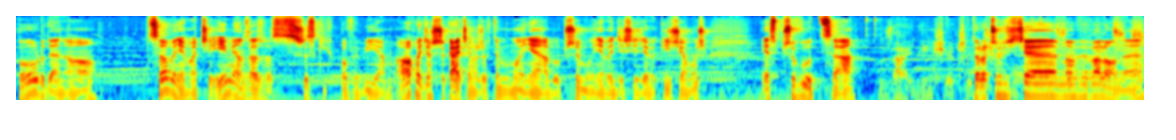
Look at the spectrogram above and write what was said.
Kurde no. Co wy nie macie imion? Zaraz was wszystkich powybijam. O, chociaż czekajcie, może w tym młynie albo przy młynie będzie siedział jakiś ziomuś. Jest przywódca. Który oczywiście ma wywalone.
